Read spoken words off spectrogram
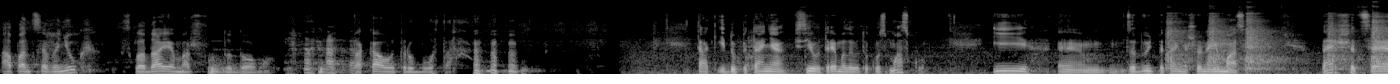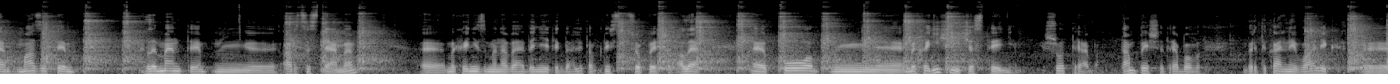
а пан Савенюк складає маршрут додому. Така от робота. Так, і до питання всі отримали таку смазку і ем, зададуть питання, що нею мазати. Перше, це мазати елементи е, арт-системи, е, механізми наведення і так далі. Там в книжці все пише. Але е, по е, механічній частині, що треба? Там пише, треба вертикальний валік е,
